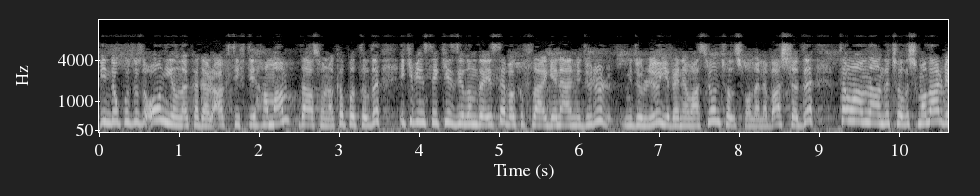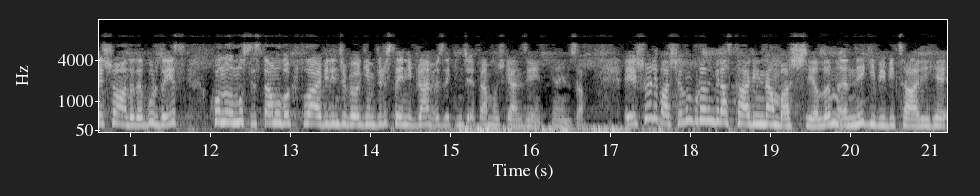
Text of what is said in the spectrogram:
1910 yılına kadar aktifti hamam daha sonra kapatıldı. 2008 yılında ise Vakıflar Genel Müdürü, Müdürlüğü renovasyon çalışmalarına başladı. Tamamlandı çalışmalar ve şu anda da buradayız. Konuğumuz İstanbul Vakıflar 1. Bölge Müdürü Sayın İbrahim Özekinci. Efendim hoş geldiniz yayın- yayınımıza. Ee, şöyle başlayalım. Buranın biraz tarihinden başlayalım. Ee, ne gibi bir tarihe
